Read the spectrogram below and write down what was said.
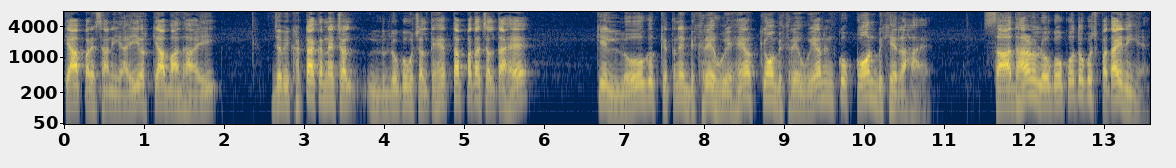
क्या परेशानी आई और क्या बाधा आई? जब इकट्ठा करने चल, लोगों को चलते हैं, तब पता चलता है कि लोग कितने बिखरे हुए हैं और क्यों बिखरे हुए हैं और इनको कौन बिखेर रहा है। साधारण लोगों को तो कुछ पता ही नहीं है।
